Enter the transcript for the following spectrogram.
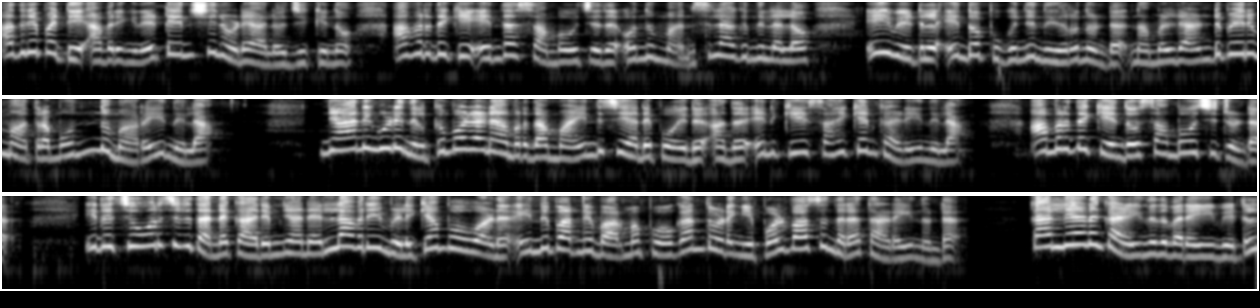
അതിനെപ്പറ്റി അവരിങ്ങനെ ടെൻഷനോടെ ആലോചിക്കുന്നു. അമൃതയ്ക്ക് എന്താ സംഭവിച്ചത് ഒന്നും മനസ്സിലാകുന്നില്ലല്ലോ. ഈ വീട്ടിൽ എന്തോ പുകഞ്ഞു നീറുന്നുണ്ട്. നമ്മൾ രണ്ടുപേരും മാത്രം ഒന്നും അറിയുന്നില്ല. ഞാനും കൂടി നിൽക്കുമ്പോഴാണ് അമൃത മൈൻഡ് ചെയ്യാതെ പോയത്. അത് എനിക്ക് സഹിക്കാൻ കഴിയുന്നില്ല. അമൃതയ്ക്ക് എന്തോ സംഭവിച്ചിട്ടുണ്ട്. ഇത് ചോദിച്ചിട്ട് തന്നെ കാര്യം ഞാൻ എല്ലാവരെയും വിളിക്കാൻ പോവുകയാണ് എന്ന് പറഞ്ഞ് വർമ്മ പോകാൻ തുടങ്ങിയപ്പോൾ വസുന്ധര തടയുന്നുണ്ട്. കല്യാണം കഴിയുന്നത് വരെ ഈ വീട്ടിൽ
